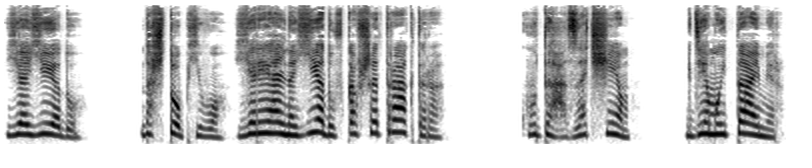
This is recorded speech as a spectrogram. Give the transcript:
«Я еду! Да чтоб его! Я реально еду в ковше трактора! Куда? Зачем? Где мой таймер?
